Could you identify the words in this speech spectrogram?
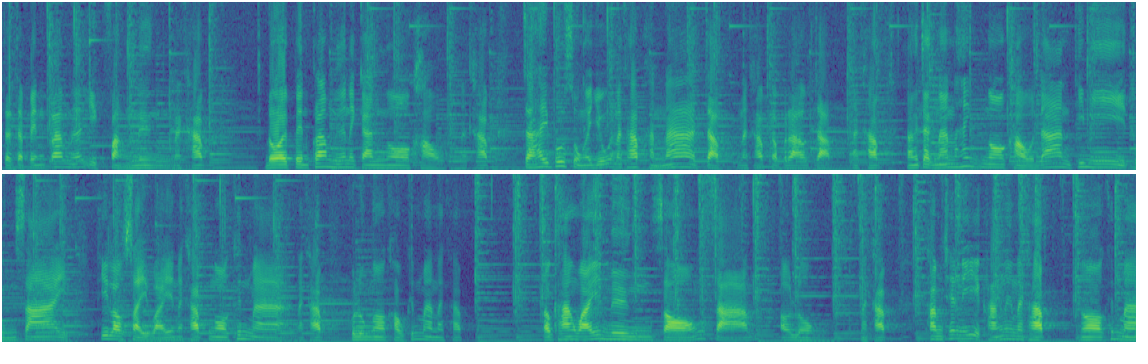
แต่จะเป็นกล้ามเนื้ออีกฝั่งหนึ่งนะครับโดยเป็นกล้ามเนื้อในการงอเข่านะครับ จะให้ผู้สูงอายุนะครับหันหน้าจับนะครับกับราวจับนะครับ หลังจากนั้นให้งอเข่าด้านที่มีถุงทราย ที่เราใส่ไว้นะครับ งอขึ้นมานะครับ คุณลุงงอเข่าขึ้นมานะครับ เราค้างไว้ 1 2 3 เอาลงนะครับทำเช่นนี้อีกครั้งหนึ่งนะครับ งอขึ้นมา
